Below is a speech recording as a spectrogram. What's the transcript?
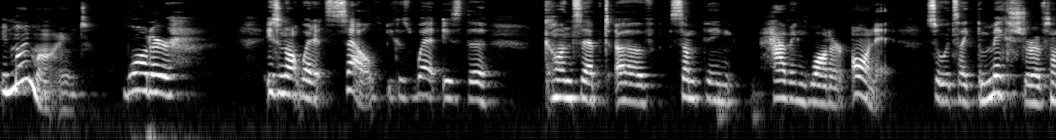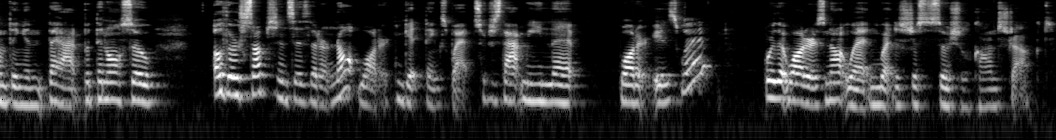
In my mind, water is not wet itself because wet is the concept of something having water on it. So it's like the mixture of something and that, but then also other substances that are not water can get things wet. So does that mean that water is wet? Or that water is not wet and wet is just a social construct?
